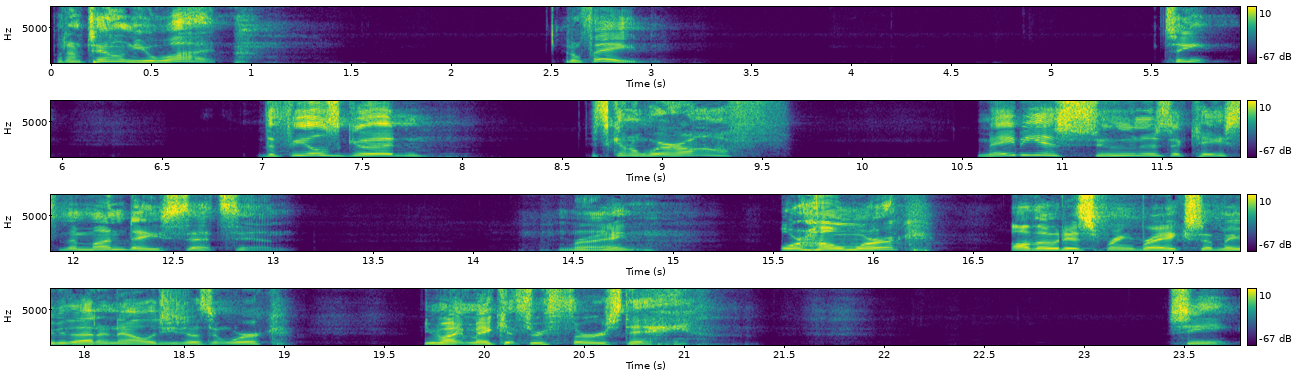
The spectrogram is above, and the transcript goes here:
But I'm telling you what, it'll fade. See, the feels good, it's gonna wear off. Maybe as soon as a case of the Monday sets in, right? Or homework, although it is spring break, so maybe that analogy doesn't work. You might make it through Thursday. See,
